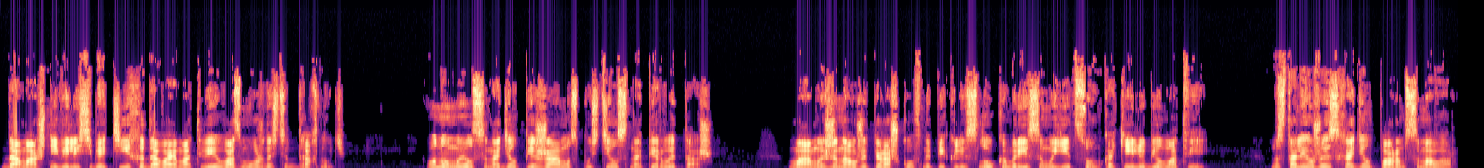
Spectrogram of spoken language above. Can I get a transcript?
Домашние вели себя тихо, давая Матвею возможность отдохнуть. Он умылся, надел пижаму, спустился на первый этаж. Мама и жена уже пирожков напекли с луком, рисом и яйцом, какие любил Матвей. На столе уже исходил паром самовар.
